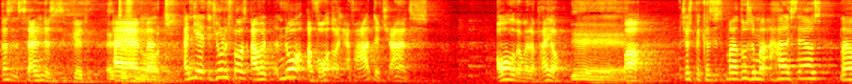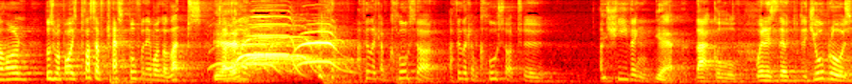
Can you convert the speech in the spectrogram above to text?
Doesn't sound as good. Um, It does not. And yet, the Jonas Brothers, I would not avoid, like, if I had the chance, all of them in a pile. Yeah. But just because it's my, those are my Harry Styles, Niall Horan, those are my boys. Plus, I've kissed both of them on the lips. So I feel Yeah. like I feel like I'm closer. I feel like I'm closer to achieving Yeah. that goal. Whereas the the Joe Bros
